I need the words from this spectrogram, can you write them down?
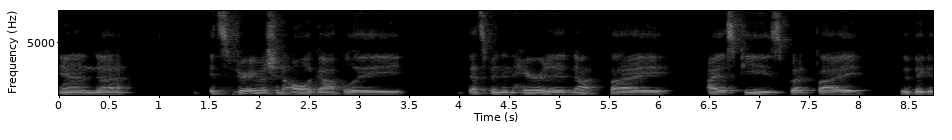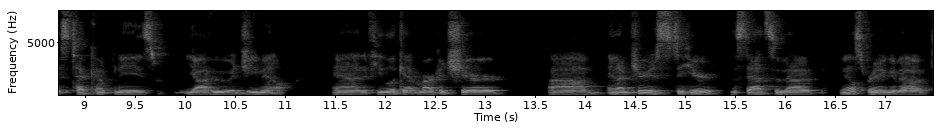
And uh, it's very much an oligopoly that's been inherited not by ISPs, but by the biggest tech companies, Yahoo and Gmail. And if you look at market share um, and I'm curious to hear the stats about MailSpring, about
